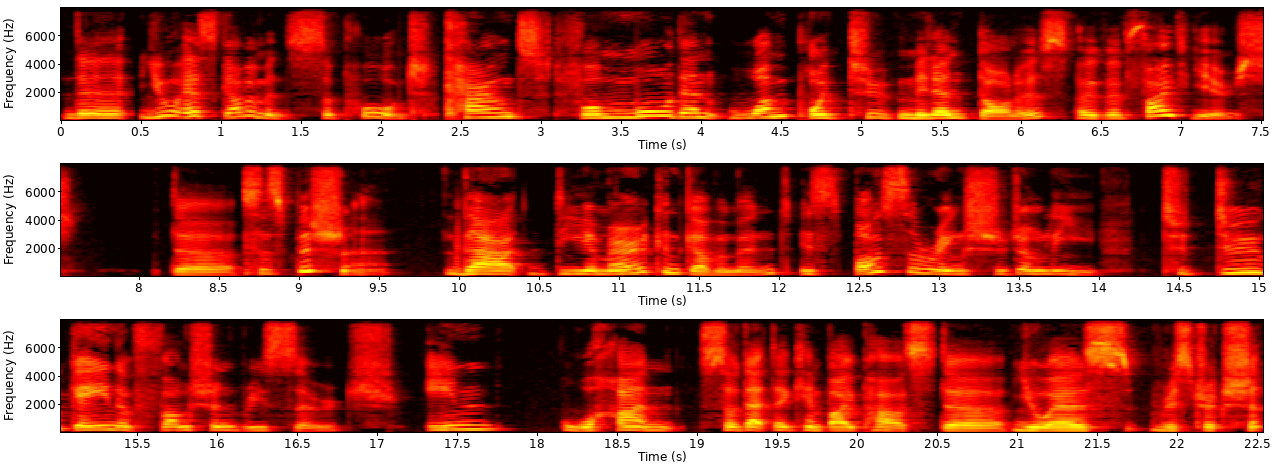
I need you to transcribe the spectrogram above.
the US government support counts for more than $1.2 million over five years. The suspicion that the American government is sponsoring Shi Zhengli to do gain of function research in Wuhan so that they can bypass the US restriction.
